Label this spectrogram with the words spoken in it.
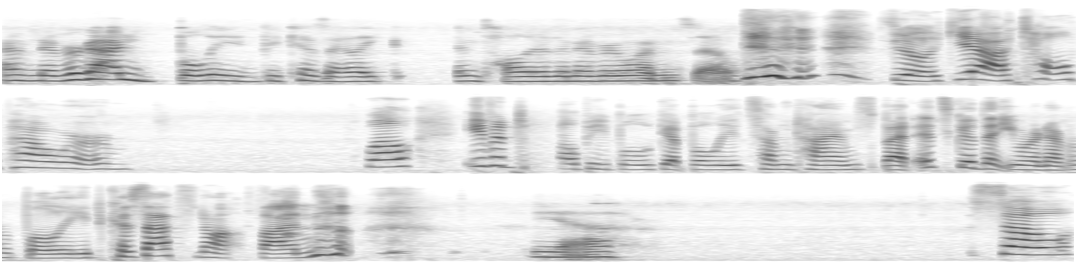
I've never gotten bullied because I like am taller than everyone. So so you're like, yeah, tall power. Well, even tall people get bullied sometimes, but it's good that you were never bullied because that's not fun. yeah. so,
